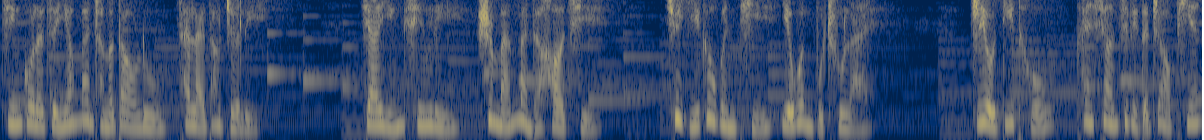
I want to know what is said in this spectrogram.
经过了怎样漫长的道路才来到这里？佳莹心里是满满的好奇，却一个问题也问不出来，只有低头看相机里的照片，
